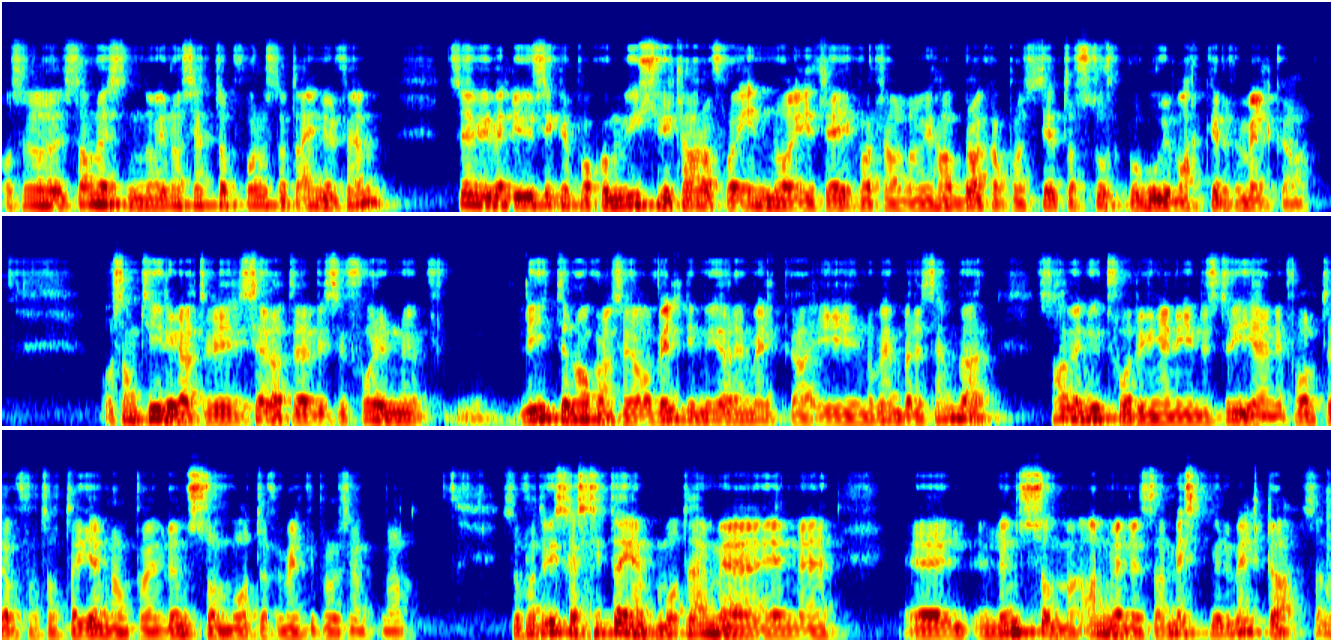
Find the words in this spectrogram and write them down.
Og så samlesen Når vi nå setter opp forholdstallet til 1,05, så er vi veldig usikre på hvor mye vi klarer å få inn nå i tredje kvartal når vi har bra kapasitet og stort behov i markedet for melka. Og samtidig at vi ser at hvis vi får inn lite nå, kan si, og veldig mye av den melka i november-desember, så har vi en utfordring i industrien i forhold til å få tatt det gjennom på en lønnsom måte for melkeprodusentene. Så for at vi skal sitte igjen på en måte her med en eh, lønnsom anvendelse av mest mulig melk, da, som,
